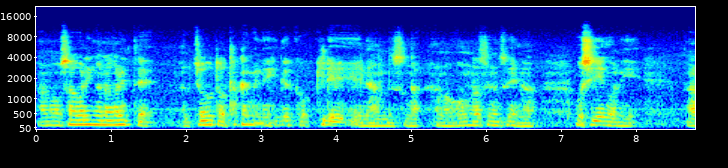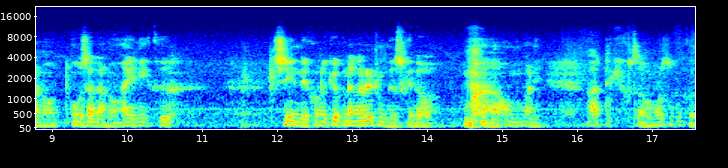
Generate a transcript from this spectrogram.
あのサワリが流れてちょうど高峰秀子綺麗なんですがあの女先生が教え子にあの大阪の会いに行くシーンでこの曲流れるんですけどまあほんまにあって聞くとものすごく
